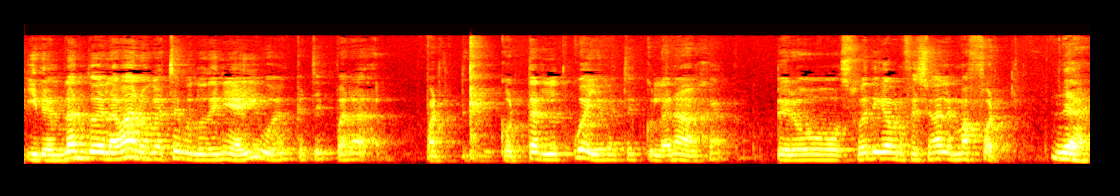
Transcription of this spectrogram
y temblando de la mano, ¿cachai? Pues lo tenía ahí, weón, ¿cachai? Para, para cortarle el cuello, ¿cachai? Con la navaja, pero su ética profesional es más fuerte. Ya.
